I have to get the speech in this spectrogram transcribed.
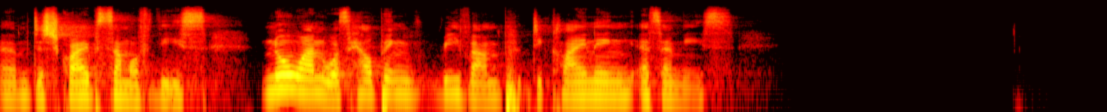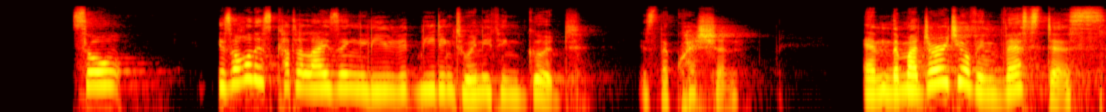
um, describe some of these. No one was helping revamp declining SMEs. So is all this catalyzing leading to anything good? Is the question. And the majority of investors,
